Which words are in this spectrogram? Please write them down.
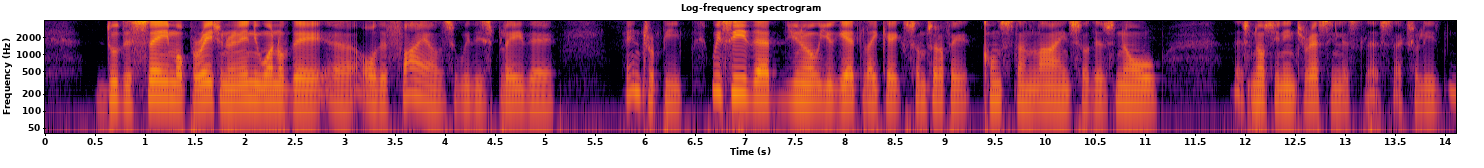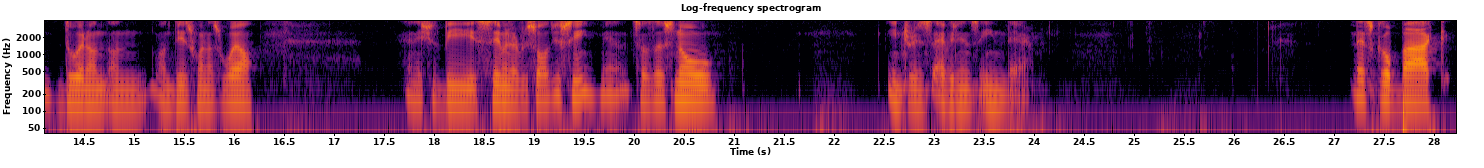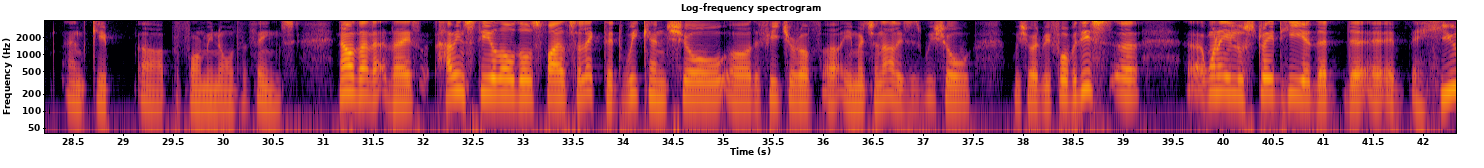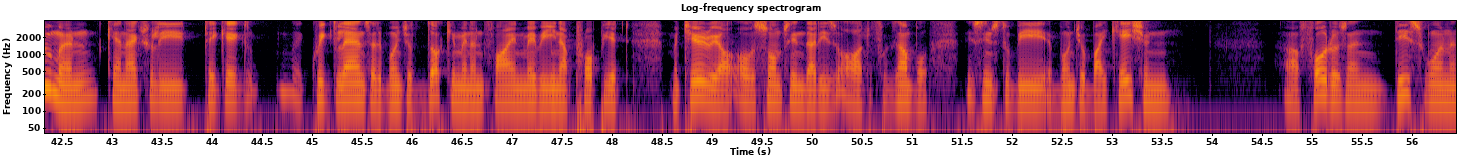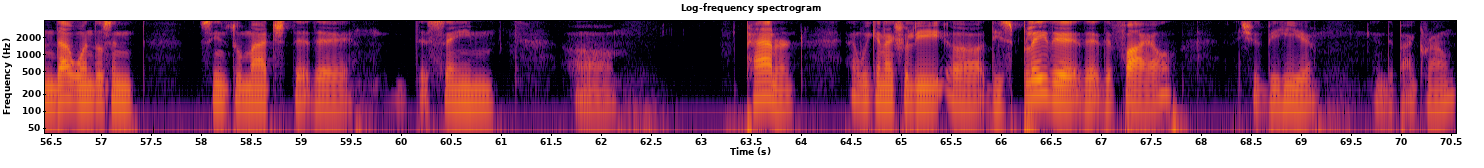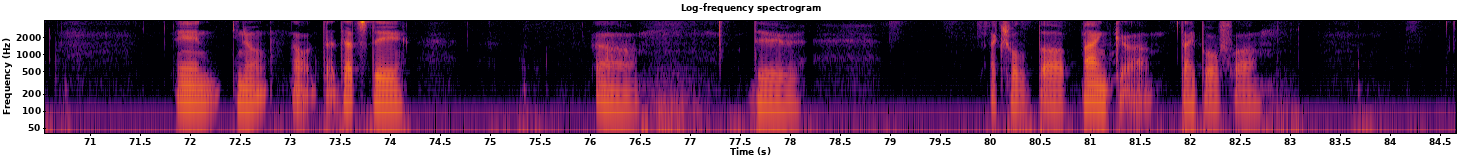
do the same operation in any one of the uh, other files we display the entropy we see that you know you get like a, some sort of a constant line. So there's no there's nothing interesting. Let's let's actually do it on on on this one as well and it should be a similar result. You see yeah so there's no interest evidence in there. Let's go back and keep uh, performing all the things. Now that, uh, that is having still all those files selected we can show uh, the feature of uh, image analysis. We show we showed before. But this uh, I want to illustrate here that the, a, a human can actually take a a quick glance at a bunch of document and find maybe inappropriate material or something that is odd. For example, this seems to be a bunch of vacation uh, photos and this one and that one doesn't seem to match the, the, the same uh, pattern. And we can actually uh, display the, the, the file. It should be here in the background. And you know oh, that, that's the uh, the actual uh, bank uh, type of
